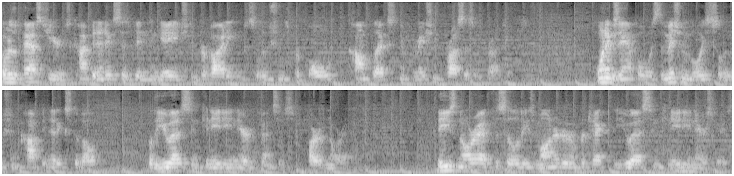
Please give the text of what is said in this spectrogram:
Over the past years, Compunetics has been engaged in providing solutions for bold, complex information processing projects. One example was the mission voice solution Compunetics developed for the U.S. and Canadian air defenses, part of NORAD. These NORAD facilities monitor and protect the U.S. and Canadian airspaces.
